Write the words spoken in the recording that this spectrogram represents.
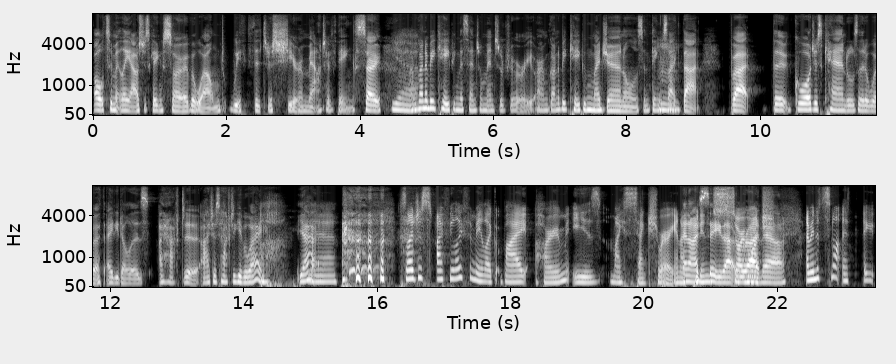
ultimately I was just getting so overwhelmed with the just sheer amount of things. So Yeah. I'm going to be keeping the sentimental jewelry or I'm going to be keeping my journals and things Mm. like that. But the gorgeous candles that are worth $80, I have to, I just have to give away. Ugh, yeah. yeah. So I just I feel like for me like my home is my sanctuary and I and I put in see that so right much now. I mean it's not it,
